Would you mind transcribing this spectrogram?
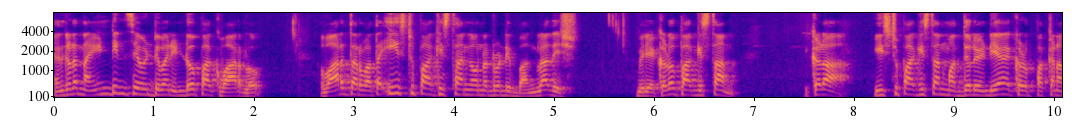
ఎందుకంటే nineteen seventy one Indo Pak వార్లో వార్ తర్వాత ఈస్ట్ పాకిస్తాన్గా ఉన్నటువంటి బంగ్లాదేశ్ మీరు ఎక్కడో పాకిస్తాన్ ఇక్కడ ఈస్ట్ పాకిస్తాన్ మధ్యలో ఇండియా ఇక్కడ పక్కన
